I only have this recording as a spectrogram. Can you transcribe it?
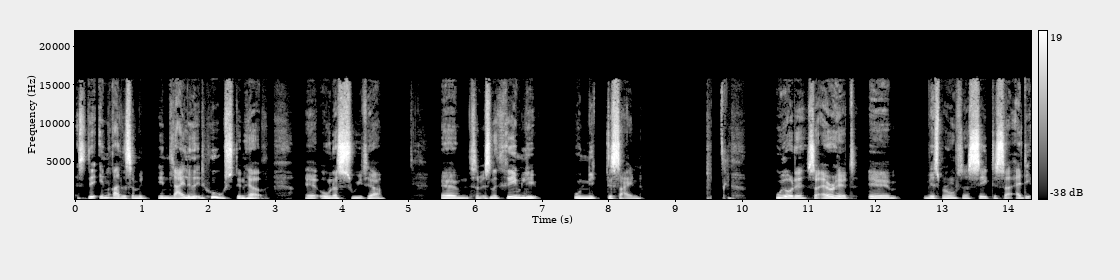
Altså, det er indrettet som en, en lejlighed, et hus, den her øh, owner suite her. Øh, som er sådan et rimelig unikt design. Udover det, så Arrowhead, øh, hvis man nogensinde har set det, så er det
